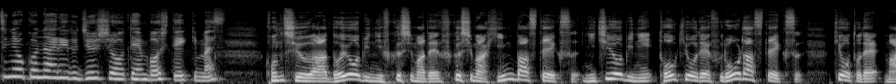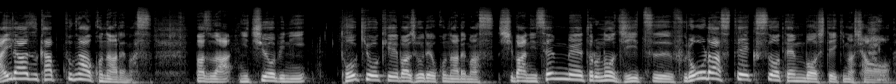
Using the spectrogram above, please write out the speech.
末に行われる重賞を展望していきます。今週は土曜日に福島で福島牝馬ステークス日曜日に東京でフローラステークス京都でマイラーズカップが行われます。まずは日曜日に東京競馬場で行われます。芝2000メートルの G2 フローラステークスを展望していきましょう、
